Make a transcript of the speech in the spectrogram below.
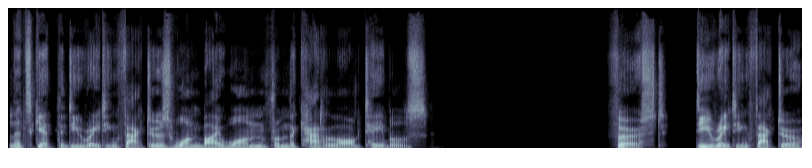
Let's get the derating factors one by one from the catalog tables. First, derating factor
